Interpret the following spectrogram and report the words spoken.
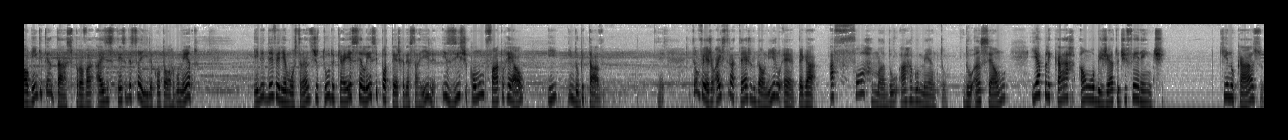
alguém que tentasse provar a existência dessa ilha com tal argumento, ele deveria mostrar antes de tudo que a excelência hipotética dessa ilha existe como um fato real e indubitável. Então vejam, a estratégia do Galnilo é pegar a forma do argumento do Anselmo e aplicar a um objeto diferente, que no caso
